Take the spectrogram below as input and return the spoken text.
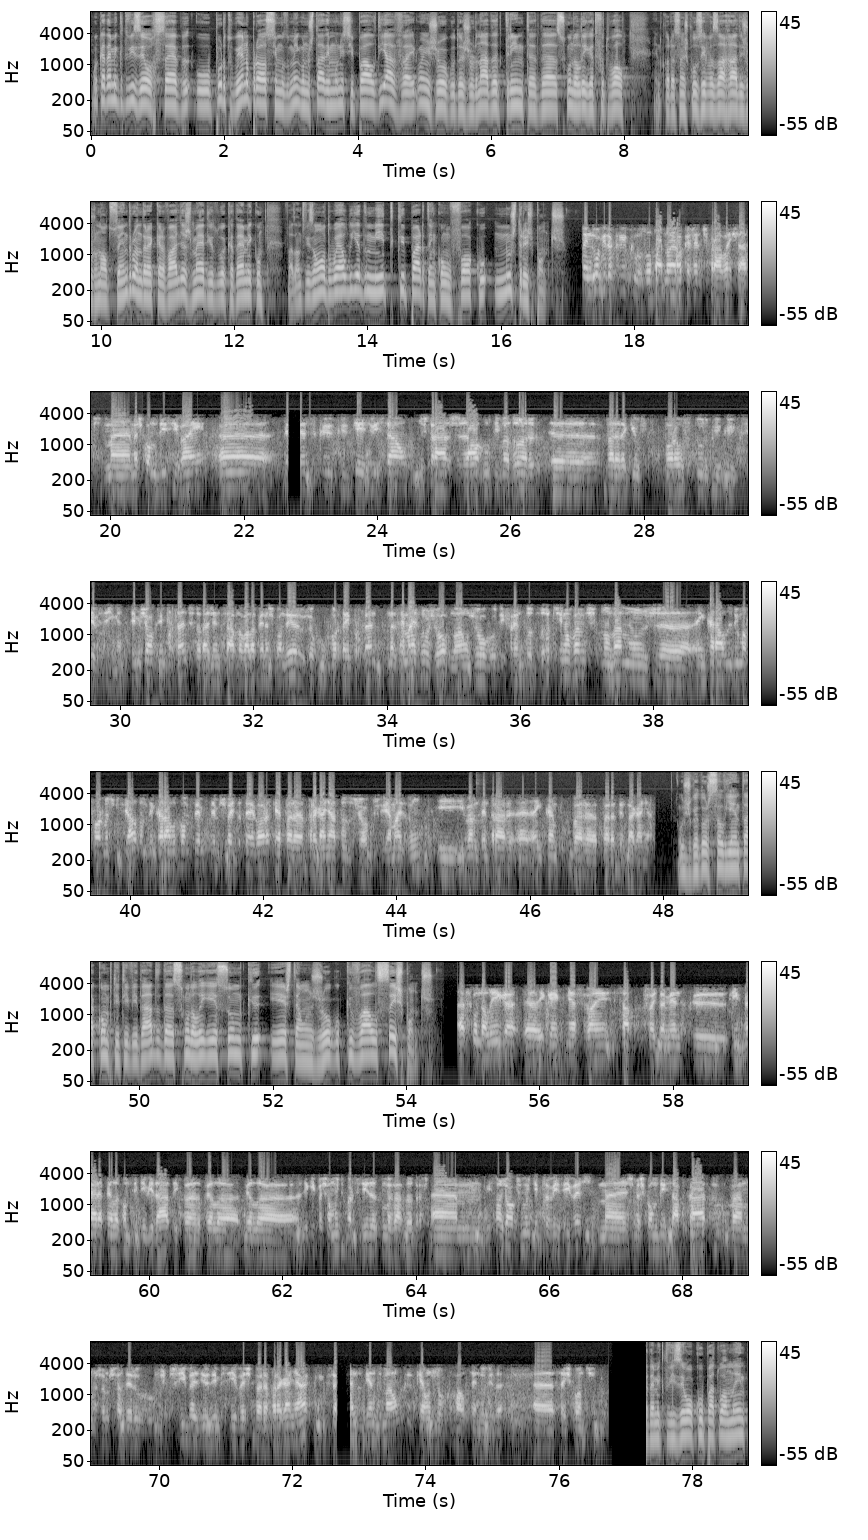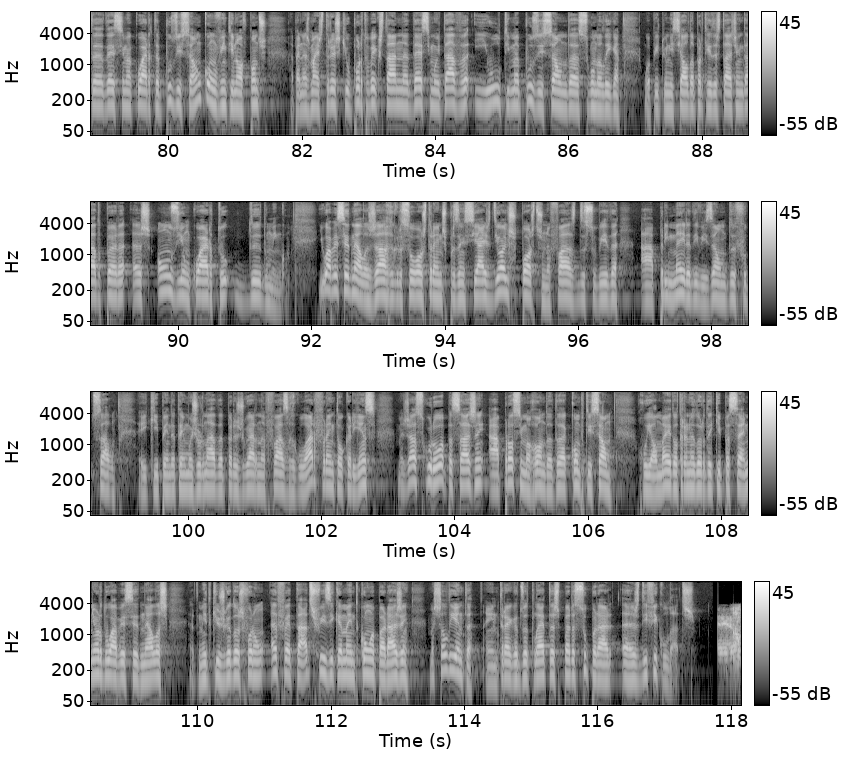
O Académico de Viseu recebe o Porto B no próximo domingo no Estádio Municipal de Aveiro, em jogo da jornada 30 da Segunda Liga de Futebol. Em declarações exclusivas à Rádio Jornal do Centro, André Carvalhas, médio do Académico, faz antevisão ao duelo e admite que partem com o foco nos três pontos. Sem dúvida que, o resultado não era o que a gente esperava em Chaves, mas, mas como disse bem, uh, penso que, que, que, a exibição nos traz algo motivador uh, para daqui para o futuro que, que, que, se avizinha. Temos jogos importantes, toda a gente sabe, não vale a pena esconder, o jogo com o Porto é importante, mas é mais um jogo, não é um jogo diferente de todos os outros e não vamos, não vamos uh, encará-lo de uma forma especial, vamos encará-lo como sempre temos feito até agora, que é para, para ganhar todos os jogos, e é mais um, e, e vamos entrar uh, em campo para, para tentar ganhar. O jogador salienta a competitividade da segunda Liga e assume que este é um jogo que vale 6 pontos. A segunda Liga, eh, e quem conhece bem, sabe perfeitamente que impera pela competitividade e pela, pela, as equipas são muito parecidas umas às outras um, e são jogos muito imprevisíveis, mas, mas como disse há bocado, vamos, vamos fazer os possíveis e os impossíveis para, para ganhar e sabendo de antemão que, que é um jogo que vale sem dúvida uh, seis pontos. O Académico de Viseu ocupa atualmente a 14ª posição com 29 pontos, apenas mais 3 que o Porto B que está na 18ª e última posição da segunda Liga. O apito inicial da partida está agendado para as 11 h 15 de domingo. E o ABC de Nelas já regressou aos treinos presenciais de olhos postos na fase de subida à primeira divisão de futsal. A equipa ainda tem uma jornada para jogar na fase regular, frente ao Cariense, mas já assegurou a passagem à próxima ronda da competição. Rui Almeida, o treinador da equipa sénior do ABC de Nelas, admite que os jogadores foram afetados fisicamente com a paragem, mas salienta a entrega dos atletas para superar as dificuldades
